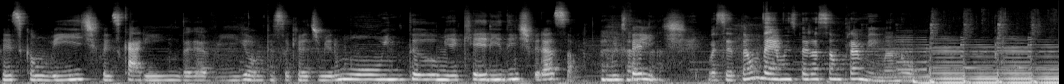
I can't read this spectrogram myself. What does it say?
com esse convite, com esse carinho da Gabi. É uma pessoa que eu admiro muito, minha querida inspiração. Muito feliz. Você também é uma inspiração para mim, Manu.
